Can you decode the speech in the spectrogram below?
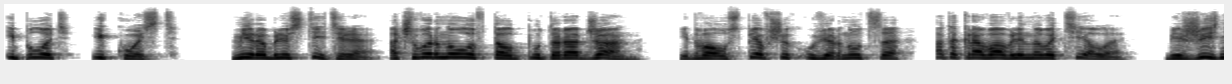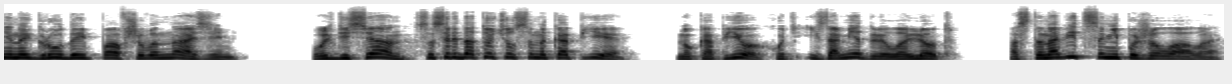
и плоть, и кость. Мироблюстителя отшвырнуло в толпу тараджан, едва успевших увернуться от окровавленного тела, безжизненной грудой павшего на земь. Ульдисян сосредоточился на копье, но копье, хоть и замедлило лед, остановиться не пожелало.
